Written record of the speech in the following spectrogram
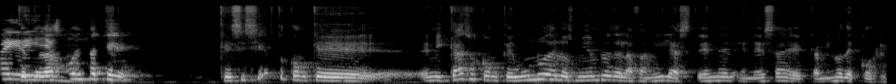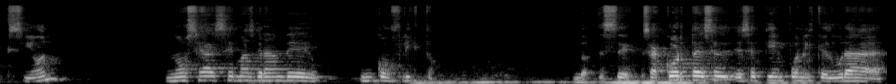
te das cuenta que, que sí es cierto, con que en mi caso, con que uno de los miembros de la familia esté en, ese camino de corrección, no se hace más grande un conflicto. Se, acorta ese, tiempo en el que dura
